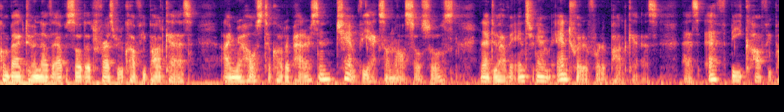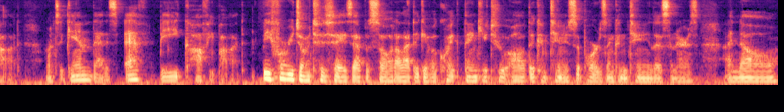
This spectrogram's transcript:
Welcome back to another episode of the Fresh Brew Coffee Podcast. I'm your host, Dakota Patterson, Champ VX on all socials, and I do have an Instagram and Twitter for the podcast. That's FB Coffee Pod. Once again, that is FB Coffee Pod. Before we jump into today's episode, I'd like to give a quick thank you to all the continued supporters and continued listeners. I know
